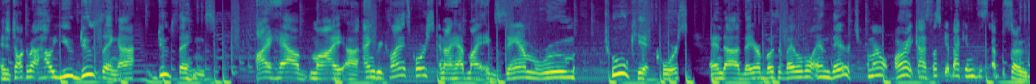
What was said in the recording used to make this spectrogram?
and to talk about how you do thing uh, do things. I have my uh, Angry Clients course and I have my exam room toolkit course, and uh, they are both available and there. Check them out. All right, guys, let's get back into this episode.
